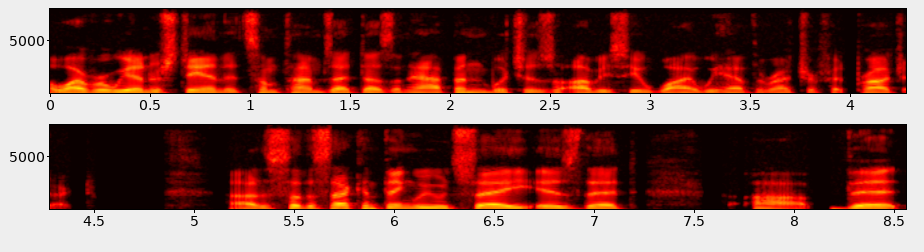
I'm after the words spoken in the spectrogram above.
However, we understand that sometimes that doesn't happen, which is obviously why we have the retrofit project. Uh, so the second thing we would say is that uh, that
